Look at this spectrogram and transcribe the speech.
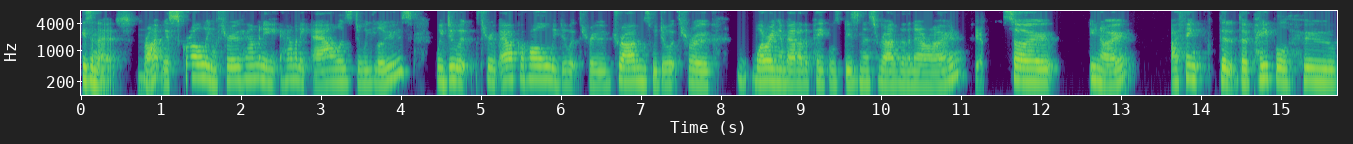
isn't it mm. right we're scrolling through how many how many hours do we lose we do it through alcohol we do it through drugs we do it through worrying about other people's business rather than our own. Yep. So you know i think that the people who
